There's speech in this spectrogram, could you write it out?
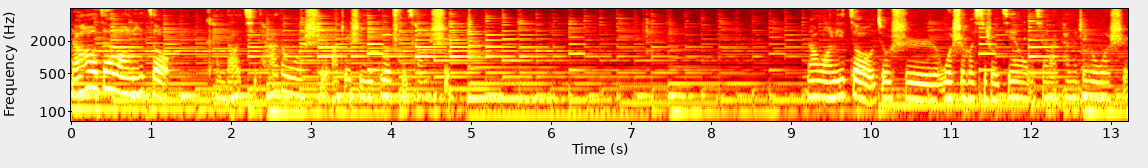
然后再往里走，看到其他的卧室啊，这是一个储藏室。然后往里走就是卧室和洗手间。我们先来看看这个卧室，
